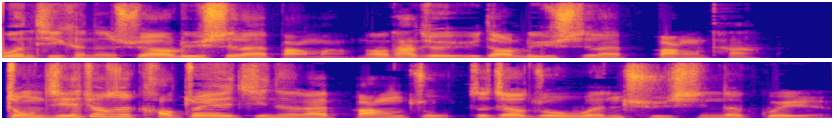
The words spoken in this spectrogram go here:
问题可能需要律师来帮忙，然后他就遇到律师来帮他。总结就是靠专业技能来帮助，这叫做文曲星的贵人。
